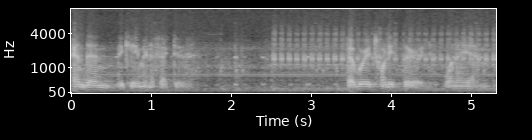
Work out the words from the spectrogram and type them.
and then became ineffective. February 23rd, 1 a.m.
